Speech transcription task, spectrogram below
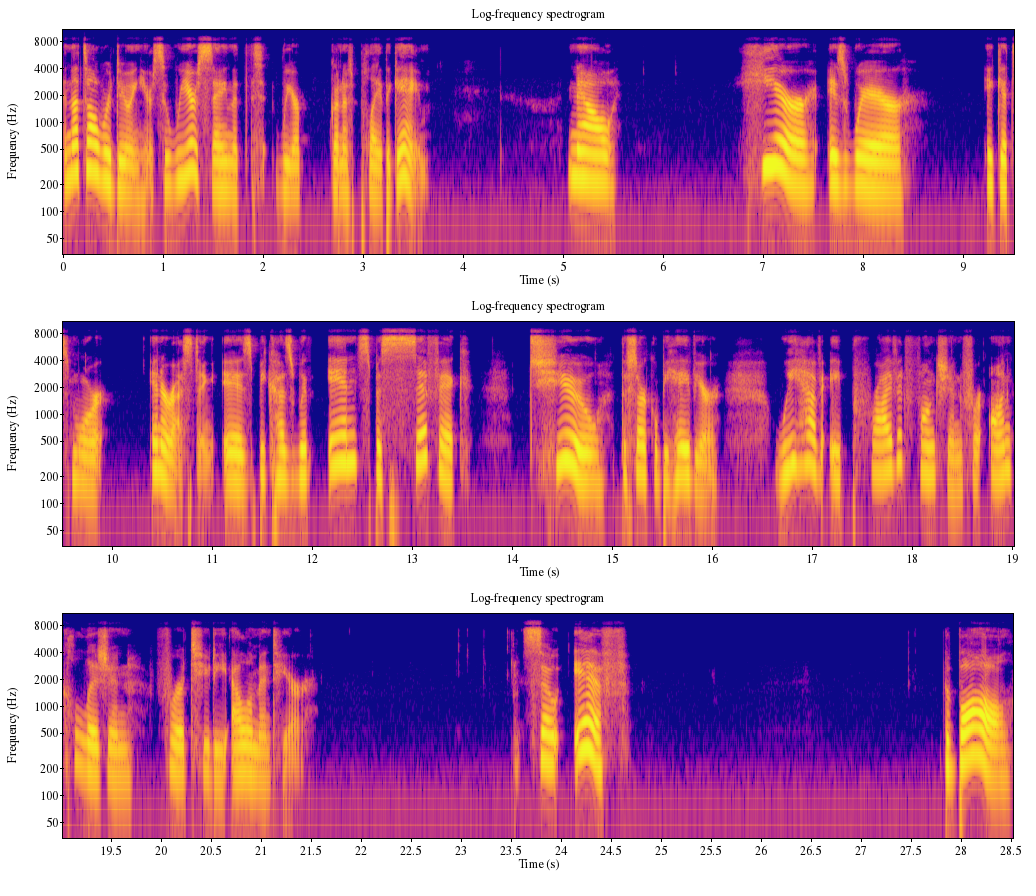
And that's all we're doing here. So we are saying that we are going to play the game. Now, here is where it gets more interesting is because within specific to the circle behavior, we have a private function for on collision for a 2D element here. So if the ball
